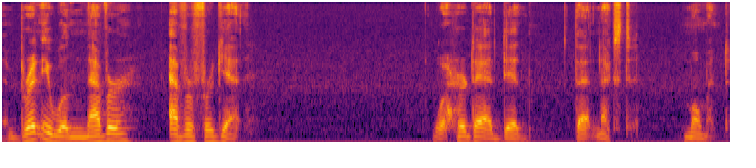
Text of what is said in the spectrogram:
And Brittany will never, ever forget what her dad did that next moment.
